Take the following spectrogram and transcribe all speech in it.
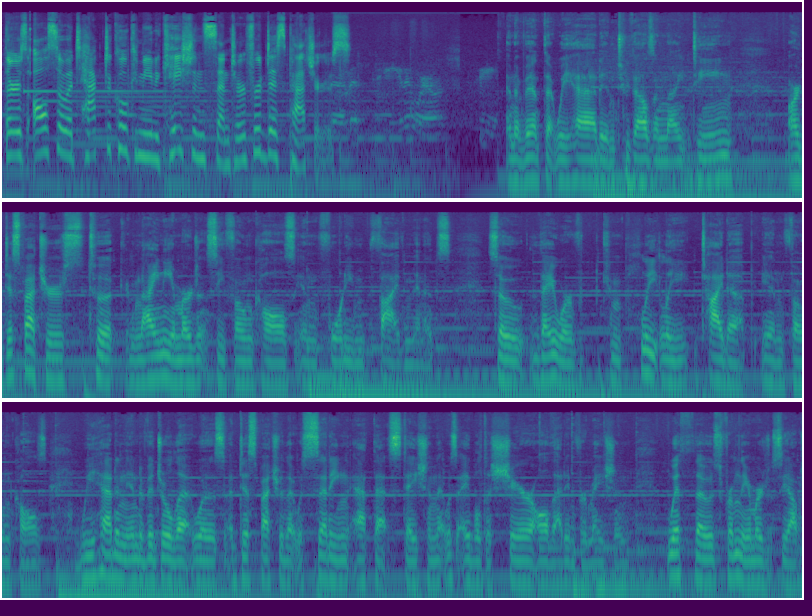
There is also a tactical communications center for dispatchers. An event that we had in 2019, our dispatchers took 90 emergency phone calls in 45 minutes. So they were completely tied up in phone calls. We had an individual that was a dispatcher that was sitting at that station that was able to share all that information with those from the emergency op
